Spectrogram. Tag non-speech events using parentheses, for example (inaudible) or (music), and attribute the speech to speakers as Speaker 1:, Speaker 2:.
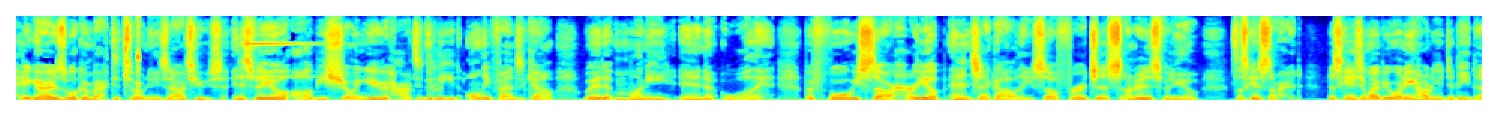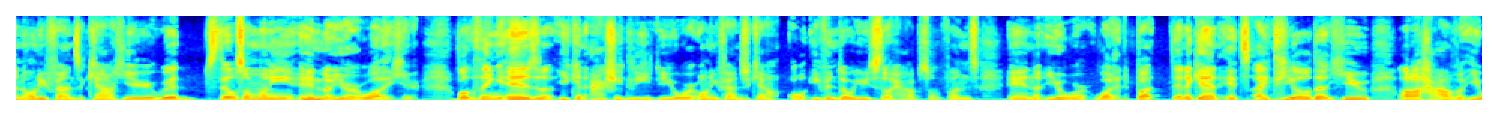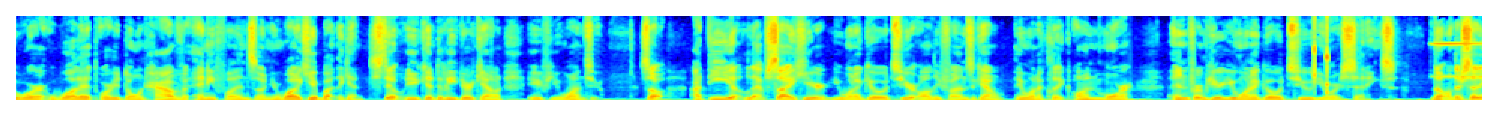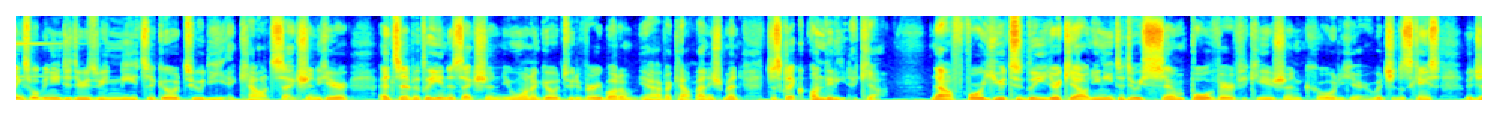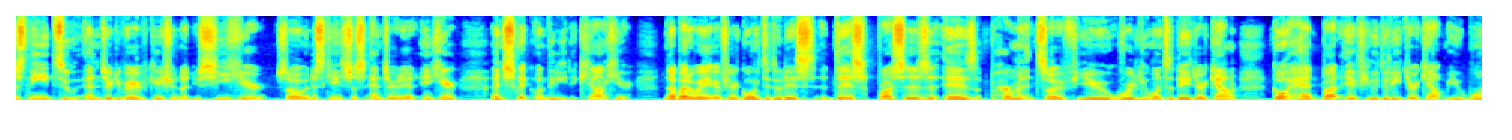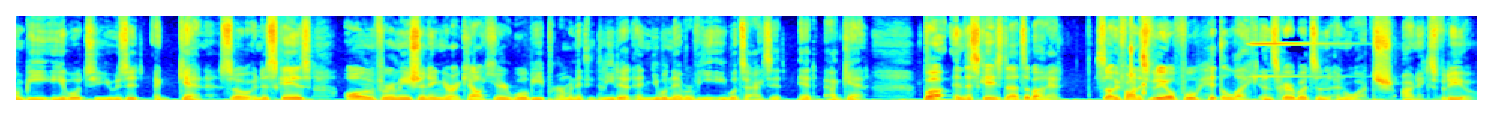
Speaker 1: Hey guys, welcome back to Tony's How To's. In this video, I'll be showing you how to delete OnlyFans account with money in wallet. Before we start, hurry up and check out the software just under this video. So let's get started this case you might be wondering how do you delete an OnlyFans account here with still some money in your wallet here? Well the thing is you can actually delete your OnlyFans account or even though you still have some funds in your wallet. But then again it's (laughs) ideal that you uh, have your wallet or you don't have any funds on your wallet here. But again still you can delete your account if you want to. So at the left side here you want to go to your OnlyFans account you want to click on more and from here you want to go to your settings. Now under settings what we need to do is we need to go to the account section here and typically in the section you want to go to the very bottom you have account management just click on delete account now, for you to delete your account, you need to do a simple verification code here, which in this case, you just need to enter the verification that you see here. So in this case, just enter it in here and just click on delete account here. Now, by the way, if you're going to do this, this process is permanent. So if you really want to delete your account, go ahead. But if you delete your account, you won't be able to use it again. So in this case, all information in your account here will be permanently deleted and you will never be able to exit it again. But in this case, that's about it. So if you found this video helpful, hit the like and subscribe button and watch our next video.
